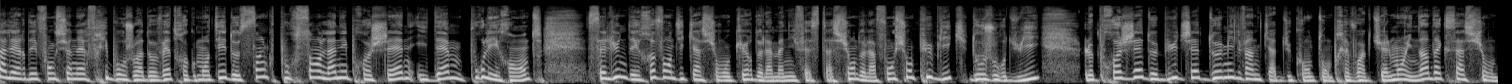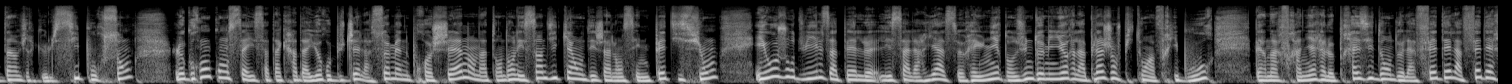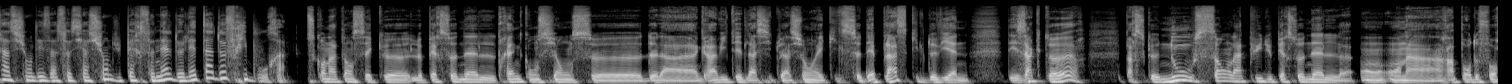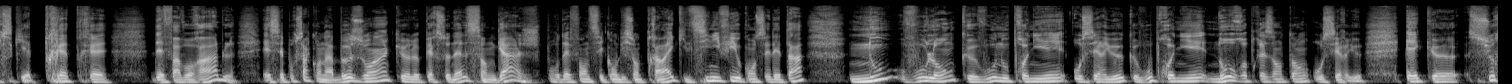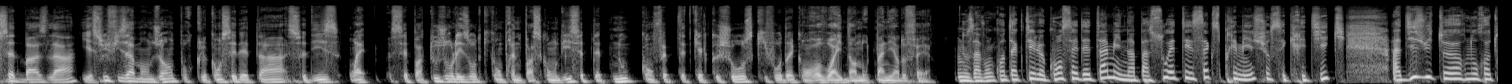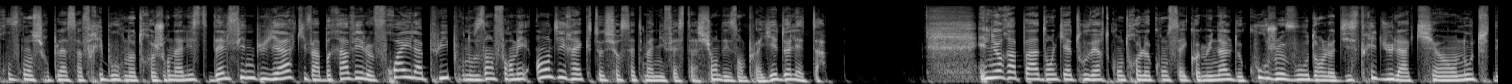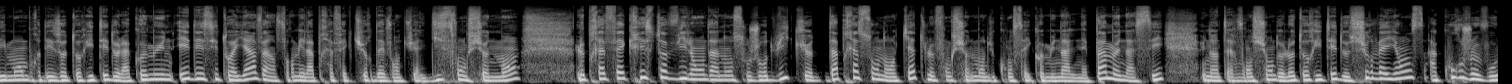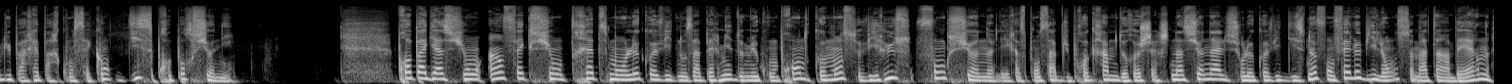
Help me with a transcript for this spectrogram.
Les salaires des fonctionnaires fribourgeois doivent être augmentés de 5% l'année prochaine, idem pour les rentes. C'est l'une des revendications au cœur de la manifestation de la fonction publique d'aujourd'hui. Le projet de budget 2024 du canton prévoit actuellement une indexation d'1,6%. Le Grand Conseil s'attaquera d'ailleurs au budget la semaine prochaine. En attendant, les syndicats ont déjà lancé une pétition et aujourd'hui, ils appellent les salariés à se réunir dans une demi-heure à la plage Georges Piton à Fribourg. Bernard Franière est le président de la FEDE, la Des associations du personnel de l'État de Fribourg. Ce qu'on attend, c'est que le personnel prenne conscience euh, de la gravité de la situation et qu'il se déplace, qu'il devienne des acteurs, parce que nous, sans l'appui du personnel, on, a un rapport de force qui est très très défavorable, et c'est pour ça qu'on a besoin que le personnel s'engage pour défendre ses conditions de travail, qu'il signifie au Conseil d'État, nous voulons que vous nous preniez au sérieux, que vous preniez nos représentants au sérieux, et que sur cette base-là, il y a suffisamment de gens pour que le Conseil d'État se dise ouais, c'est pas toujours les autres qui comprennent pas ce qu'on dit, c'est peut-être nous qu'on fait peut-être quelque chose qu'il faudrait qu'on revoie dans notre manière de faire. Nous avons contacté le Conseil d'État, mais il n'a pas souhaité s'exprimer sur ces critiques. À 18h, nous retrouverons sur place à Fribourg notre journaliste Delphine Buyard qui va braver le froid et la pluie pour nous informer en direct sur cette manifestation des employés de l'État. Il n'y aura pas d'enquête ouverte contre le conseil communal de Courgevaux dans le district du Lac. En août, des membres des autorités de la commune et des citoyens avaient informé la préfecture d'éventuels dysfonctionnements. Le préfet Christophe Villand annonce aujourd'hui que, d'après son enquête, le fonctionnement du conseil communal n'est pas menacé. Une intervention de l'autorité de surveillance à Courgevaux lui paraît par conséquent disproportionnée. Propagation, infection, traitement, le Covid nous a permis de mieux comprendre comment ce virus fonctionne. Les responsables du programme de recherche nationale sur le Covid-19 ont fait le bilan ce matin à Berne.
